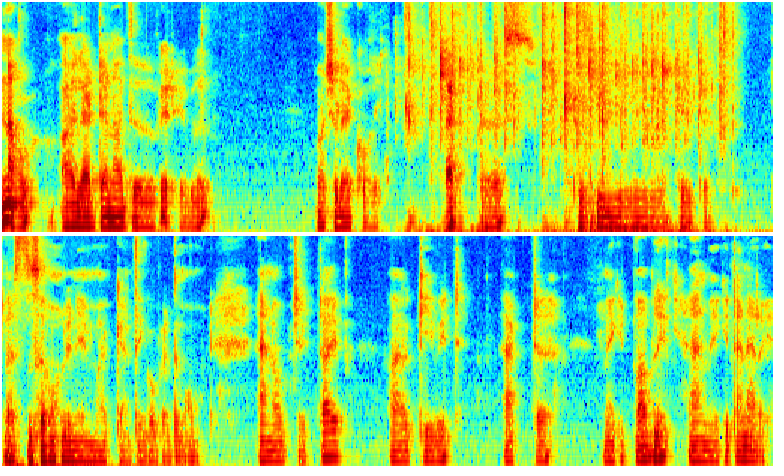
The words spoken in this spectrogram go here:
now I'll add another variable. What should I call it? Actors. To be relocated that's the only name I can think of at the moment. An object type. I'll give it actor make it public and make it an array.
